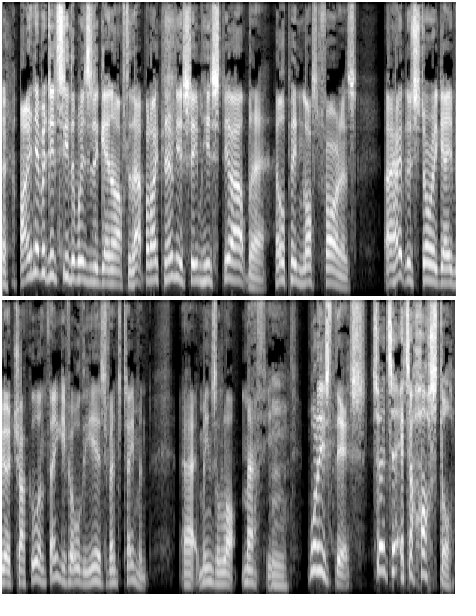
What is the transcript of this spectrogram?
I never did see the wizard again after that, but I can only assume he's still out there helping lost foreigners. I hope this story gave you a chuckle, and thank you for all the years of entertainment. Uh, it means a lot, Matthew. Hmm. What is this? So it's a, it's a hostel,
